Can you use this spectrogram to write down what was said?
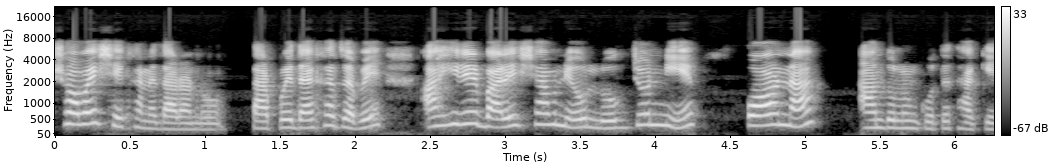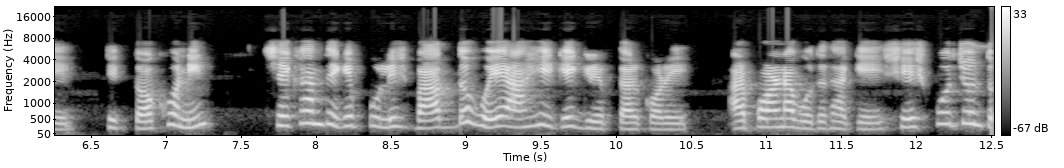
সবাই সেখানে দাঁড়ানো। তারপরে দেখা যাবে আহিরের বাড়ির সামনেও লোকজন নিয়ে পর্ণা আন্দোলন করতে থাকে। ঠিক তখনই সেখান থেকে পুলিশ বাধ্য হয়ে আহিরকে গ্রেপ্তার করে। আর পর্ণা বলতে থাকে, শেষ পর্যন্ত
